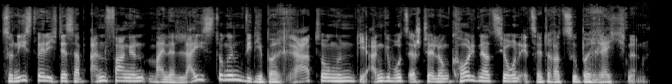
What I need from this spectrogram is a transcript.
Zunächst werde ich deshalb anfangen, meine Leistungen wie die Beratungen, die Angebotserstellung, Koordination etc. zu berechnen.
